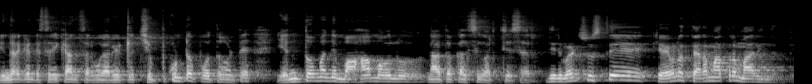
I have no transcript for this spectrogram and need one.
ఇందరకంటే శ్రీకాంత్ శర్మ గారు ఇట్లా చెప్పుకుంటూ పోతూ ఉంటే ఎంతోమంది మహామౌలు నాతో కలిసి వర్క్ చేశారు. దీన్ని బట్టి చూస్తే కేవలం తెర మాత్రం మారిందంతే.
